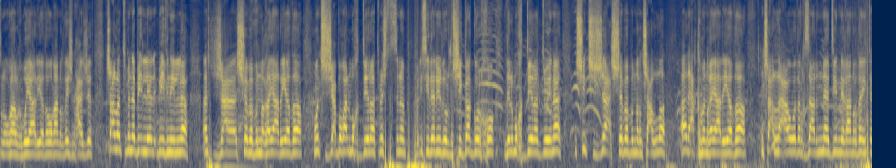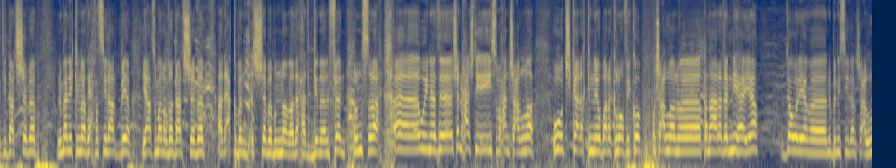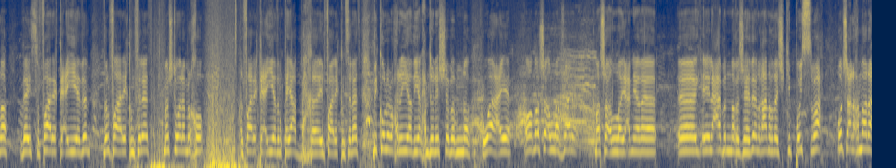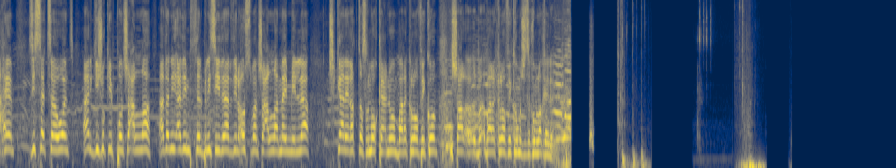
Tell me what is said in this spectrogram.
وغنغبوا يا رياضة. وغنغضيش حاجات إن شاء الله نتمنى بإذن الله نشجع الشباب نغيا رياضه ونشجع بوغا المخدرات باش تسلم. بلي سيدي يدور شي كاكورخو ديال المخدرات دوينات نمشي نشجع الشباب إن شاء الله. هذا عقب نغيا رياضه إن شاء الله عاود نغزار النادي اللي غنغدا إنت دار الشباب. الملك غادي يحفظ سيدي ربي يا زمان نغدا دار الشباب. هذا عقب الشباب هذا حد الفن المسرح آه وين شن حاجتي يصبح إن شاء الله؟ وتشكارك كني وبارك الله فيكم. وإن شاء الله قناة هذا النهاية. الدوري آه، نبني سيدا إن شاء الله. ذا الفارق عياذا. ذا الفارق ثلاث. مشتوره مرخو. الفريق عياذ قياب بح الفريق ثلاث. بكل روح رياضيه الحمد لله الشباب واعي. وما شاء الله زار ما شاء الله يعني آه، آه، يلعب النغج هذا غنغدا شي كيبو الصباح وإن شاء الله الرحمن الرحيم زي ست وانت انكيجو كيبو إن شاء الله. هذا هذا يمثل بني سيدار ذي العصبة إن شاء الله ما يمي الله تشكاري غتصل موقع نوم بارك الله فيكم. إن شاء الله بارك الله فيكم وجزاكم الله خير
